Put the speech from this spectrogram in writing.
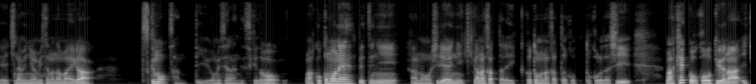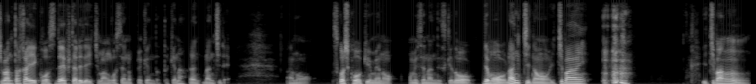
えー、ちなみにお店の名前が、つくもさんっていうお店なんですけど、まあここもね、別に、あの、知り合いに聞かなかったら行くこともなかったところだし、まあ結構高級な、一番高いコースで2人で1万5600円だったっけな？ランチで。あの、少し高級めのお店なんですけど、でもランチの一番 一番、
